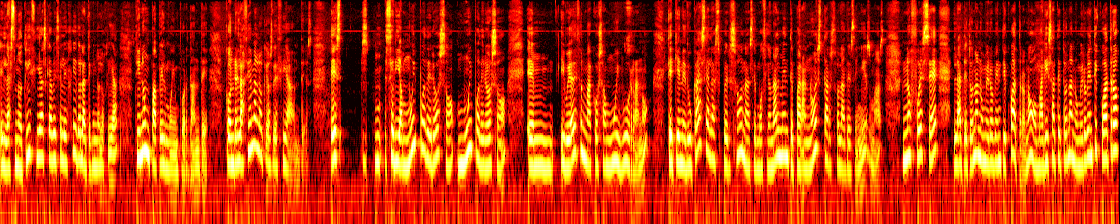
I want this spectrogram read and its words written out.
en las noticias que habéis elegido, la tecnología tiene un papel muy importante. Con relación a lo que os decía antes, es sería muy poderoso, muy poderoso, em, y voy a decir una cosa muy burra, ¿no? Que quien educase a las personas emocionalmente para no estar sola de sí mismas no fuese la tetona número 24, ¿no? O Marisa Tetona número 24,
